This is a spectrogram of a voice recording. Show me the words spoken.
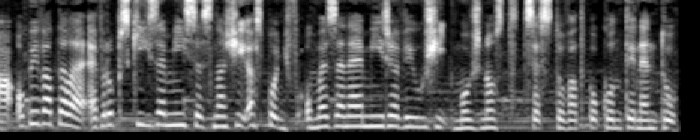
a obyvatelé evropských zemí se snaží aspoň v omezené míře využít možnost cestovat po kontinentu.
